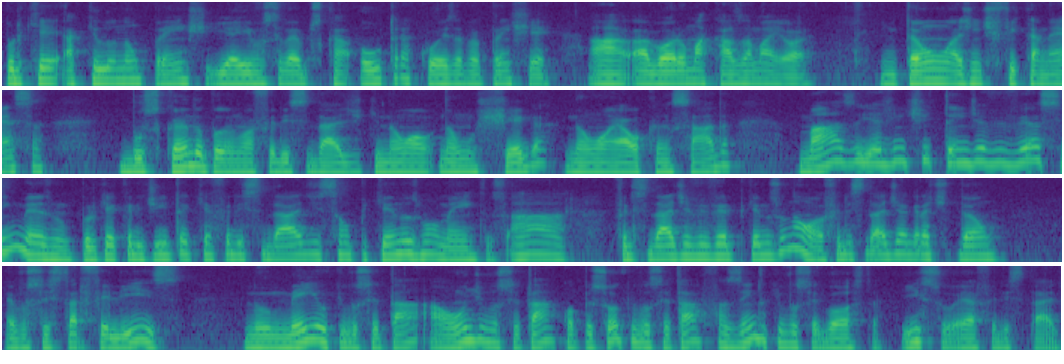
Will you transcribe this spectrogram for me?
Porque aquilo não preenche e aí você vai buscar outra coisa para preencher. Ah, agora uma casa maior. Então a gente fica nessa, buscando por uma felicidade que não, não chega, não é alcançada, mas e a gente tende a viver assim mesmo, porque acredita que a felicidade são pequenos momentos. Ah, felicidade é viver pequenos. Não, a felicidade é a gratidão. É você estar feliz no meio que você está, aonde você está, com a pessoa que você está, fazendo o que você gosta. Isso é a felicidade.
